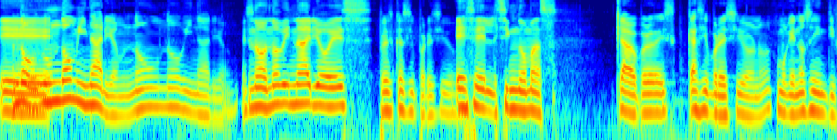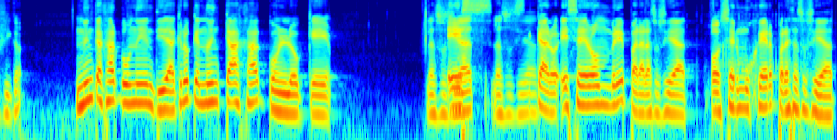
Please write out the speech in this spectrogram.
eh, no, un no binario, no un no binario. Es- no, no binario es Pero es casi parecido. es el signo más. Claro, pero es casi parecido, ¿no? Como que no se identifica. No encajar con una identidad, creo que no encaja con lo que La sociedad, es la sociedad. claro, es ser hombre para la sociedad o ser mujer para esa sociedad.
